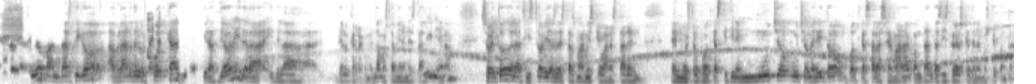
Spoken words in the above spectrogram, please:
Ha sido fantástico hablar de los podcasts, de la inspiración y de la, y de la de lo que recomendamos también en esta línea, ¿no? Sobre todo de las historias de estas mamis que van a estar en, en nuestro podcast, que tiene mucho, mucho mérito, un podcast a la semana con tantas historias que tenemos que contar.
